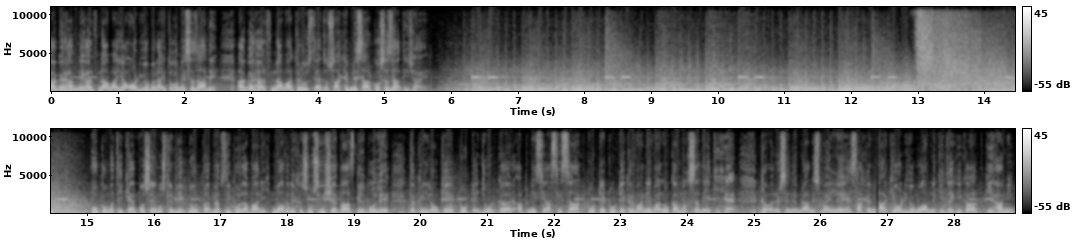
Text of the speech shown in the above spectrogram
अगर हमने हल्फनामा या ऑडियो बनाई तो हमें सजा दें। अगर हल्फनामा दुरुस्त है तो साकिब निसार को सजा दी जाए। हुकूमती कैंपों से मुस्लिम लीग नून पर लफ्जी गोलाबारी, मुआवन खसूसी शहबाज गिल बोले, तकरीरों के टोटे जोड़कर अपनी सियासी साख टोटे टोटे करवाने वालों का मकसद एक ही है। गवर्नर सिंध इमरान इसमाइल ने निसार की ऑडियो मामले की तहकीकत के हामी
